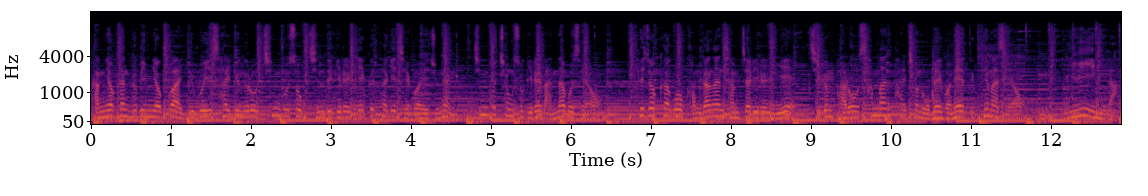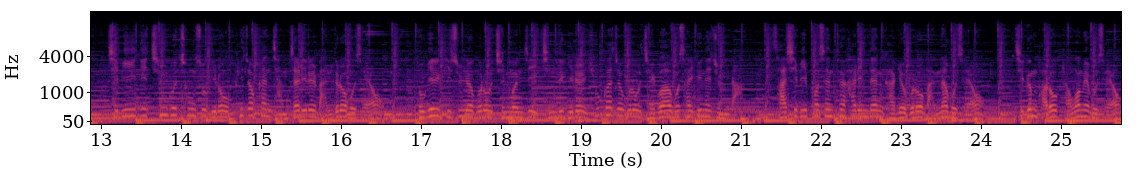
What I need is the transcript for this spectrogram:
강력한 흡입력과 UV 살균으로 침구 속 진드기를 깨끗하게 제거해주는 침구 청소기를 만나보세요. 쾌적하고 건강한 잠자리를 위해 지금 바로 38,500원에 득템하세요. 2위입니다. GBED 침구 청소기로 쾌적한 잠자리를 만들어 보세요. 독일 기술력으로 진먼지, 진드기를 효과적으로 제거하고 살균해줍니다. 42% 할인된 가격으로 만나보세요. 지금 바로 경험해보세요.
